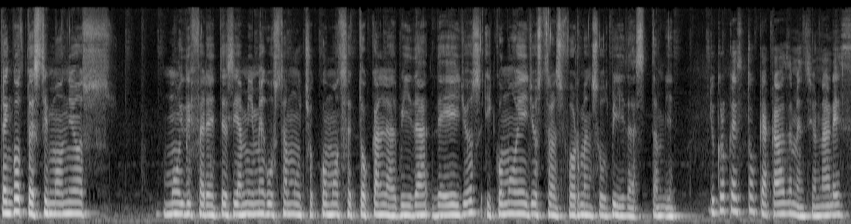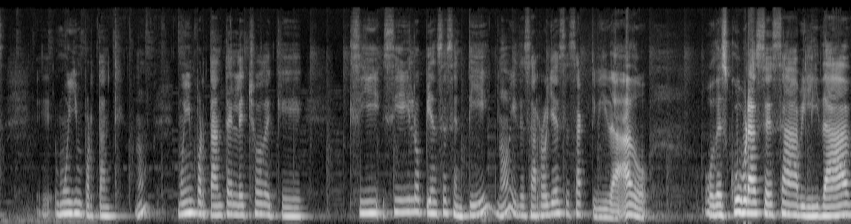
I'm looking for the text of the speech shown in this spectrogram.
tengo testimonios muy diferentes y a mí me gusta mucho cómo se tocan la vida de ellos y cómo ellos transforman sus vidas también. Yo creo que esto que acabas de mencionar es eh, muy importante, ¿no? Muy importante el hecho de que si, si lo pienses en ti, ¿no? Y desarrolles esa actividad o, o descubras esa habilidad,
